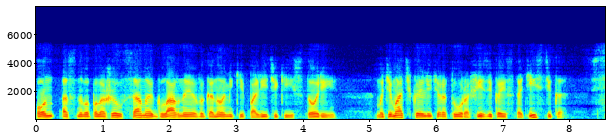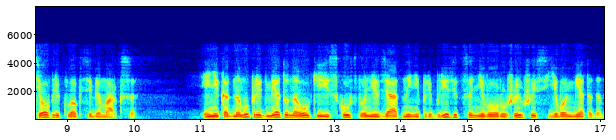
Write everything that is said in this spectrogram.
Он основоположил самое главное в экономике, политике, истории. Математика и литература, физика и статистика — все влекло к себе Маркса. И ни к одному предмету науки и искусства нельзя отныне приблизиться, не вооружившись его методом.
